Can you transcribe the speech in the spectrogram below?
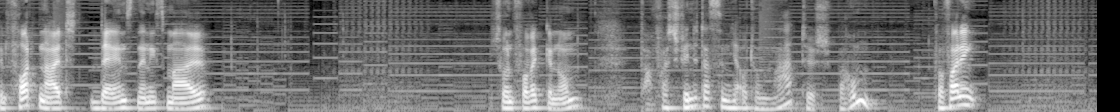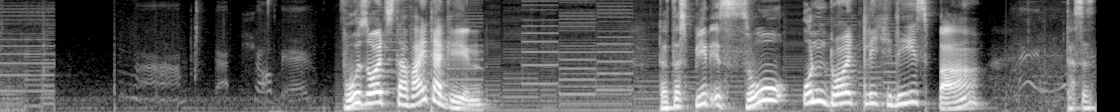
den Fortnite-Dance, nenne ich es mal, schon vorweggenommen. Warum verschwindet das denn hier automatisch? Warum? Vor allen Dingen... Wo soll es da weitergehen? Das, Spiel ist so undeutlich lesbar. Das ist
